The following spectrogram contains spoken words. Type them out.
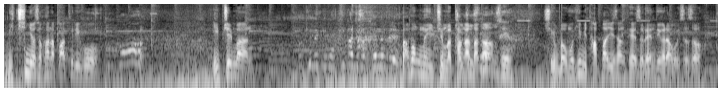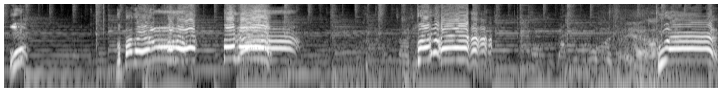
미친 녀석 하나 빠뜨리고 입질만 이렇게 먹이고 웃기까지 먹겠는데 따먹는 입질만 좀 당하다가 쓸어주세요 지금 너무 힘이 다 빠진 상태에서 랜딩을 하고 있어서 오 너 빠가야? 빠가! 빠가! 빠가! 우와!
